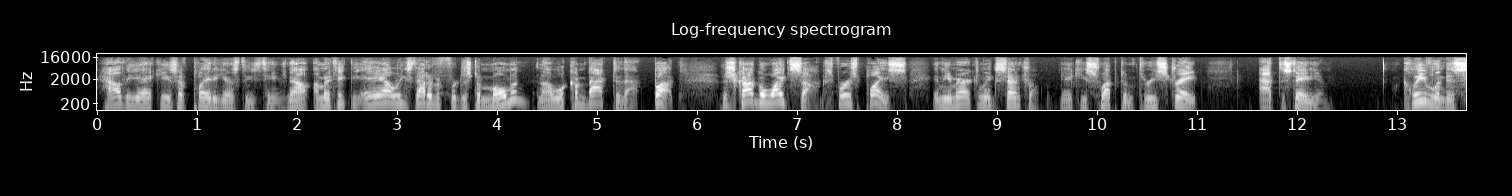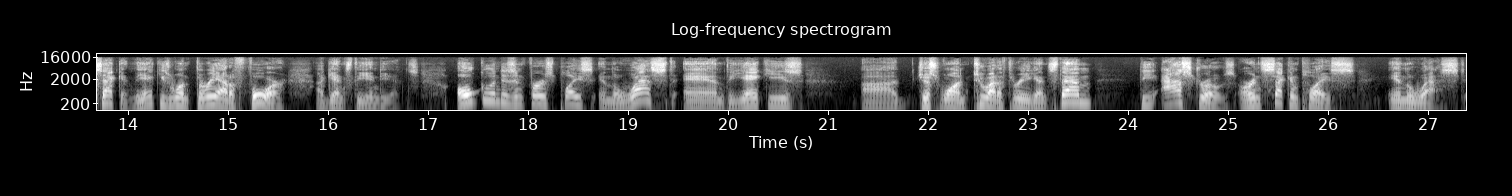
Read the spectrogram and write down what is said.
how the Yankees have played against these teams. Now, I'm going to take the AL East out of it for just a moment, and I will come back to that. But the Chicago White Sox, first place in the American League Central. Yankees swept them three straight at the stadium. Cleveland is second. The Yankees won three out of four against the Indians. Oakland is in first place in the West, and the Yankees uh, just won two out of three against them. The Astros are in second place in the West,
